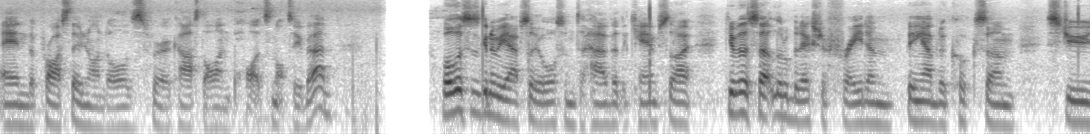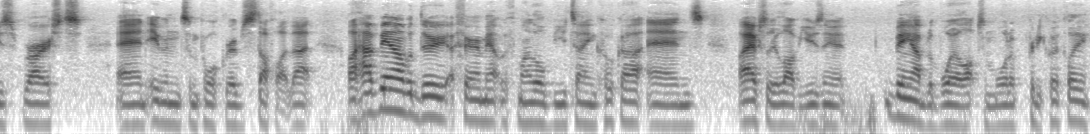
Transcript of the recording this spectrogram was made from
and the price $39 for a cast iron pot's not too bad. Well, this is going to be absolutely awesome to have at the campsite. Give us that little bit extra freedom, being able to cook some stews, roasts, and even some pork ribs, stuff like that. I have been able to do a fair amount with my little butane cooker, and I absolutely love using it. Being able to boil up some water pretty quickly,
